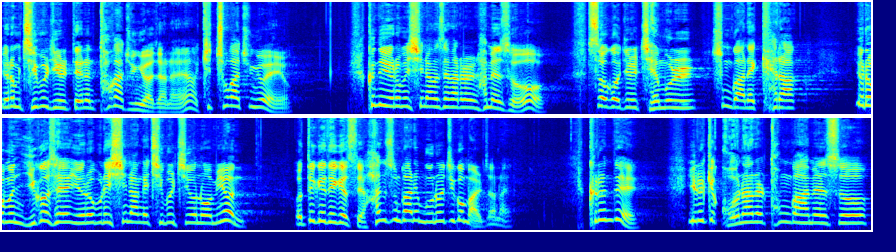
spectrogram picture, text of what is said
여러분 집을 지을 때는 터가 중요하잖아요. 기초가 중요해요. 근데 여러분 신앙생활을 하면서 썩어질 재물, 순간의 쾌락, 여러분 이것에 여러분의 신앙의 집을 지어 놓으면 어떻게 되겠어요? 한순간에 무너지고 말잖아요. 그런데 이렇게 고난을 통과하면서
